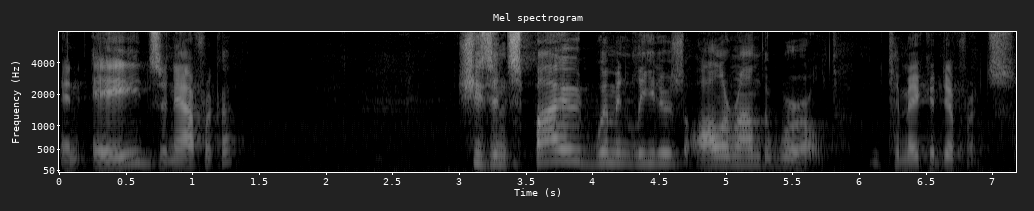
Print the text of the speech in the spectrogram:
and AIDS in Africa. She's inspired women leaders all around the world to make a difference.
